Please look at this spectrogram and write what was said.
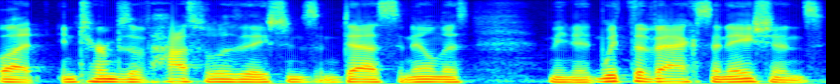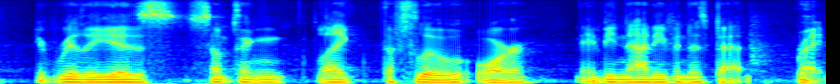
But in terms of hospitalizations and deaths and illness, I mean, it, with the vaccinations, it really is something like the flu or maybe not even as bad. Right.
